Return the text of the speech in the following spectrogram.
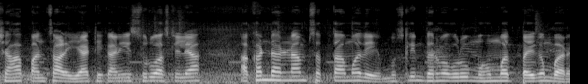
शहा पंचाळ या ठिकाणी सुरू असलेल्या अखंड हरणाम सप्ताहामध्ये मुस्लिम धर्मगुरू मोहम्मद पैगंबर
